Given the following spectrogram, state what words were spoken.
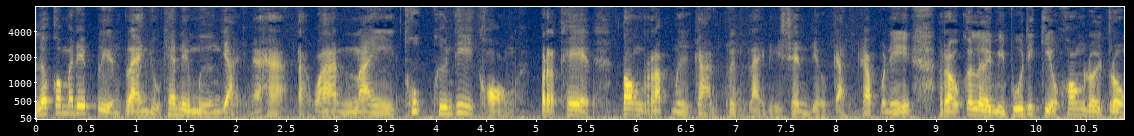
แล้วก็ไม่ได้เปลี่ยนแปลงอยู่แค่ในเมืองใหญ่นะฮะแต่ว่าในทุกพื้นที่ของ ประเทศต้องรับมือการเปลี่ยนแปลงนี้เช่นเดียวกันครับ วันนี้เราก็เลยมีผู้ที่เกี่ยวข้องโดยตรง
